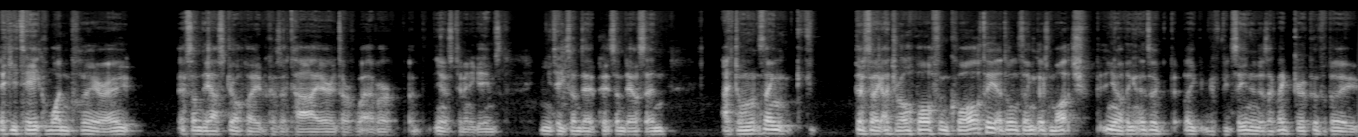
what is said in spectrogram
if you take one player out, if somebody has to drop out because they're tired or whatever, uh, you know, it's too many games, and you take somebody out, put somebody else in, I don't think there's like a drop off in quality. I don't think there's much. You know, I think there's a like we've been saying, there's a big group of about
